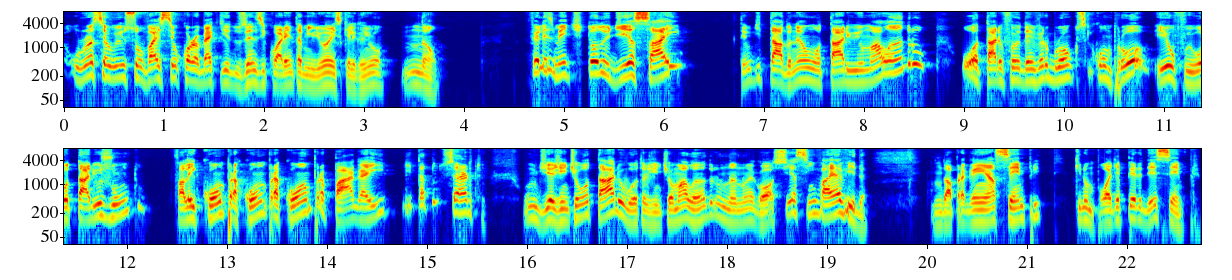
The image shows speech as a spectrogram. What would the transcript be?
O Russell Wilson vai ser o quarterback de 240 milhões que ele ganhou? Não. Felizmente, todo dia sai, tem um ditado, né? Um otário e um malandro. O otário foi o Denver Broncos que comprou, eu fui o otário junto. Falei compra, compra, compra, paga aí e tá tudo certo. Um dia a gente é o otário, o outro a gente é o malandro no negócio e assim vai a vida. Não dá para ganhar sempre, que não pode é perder sempre.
